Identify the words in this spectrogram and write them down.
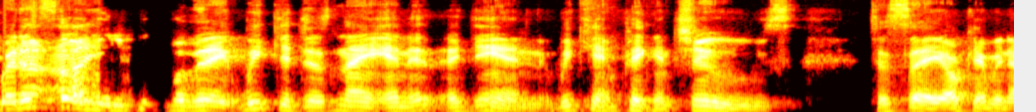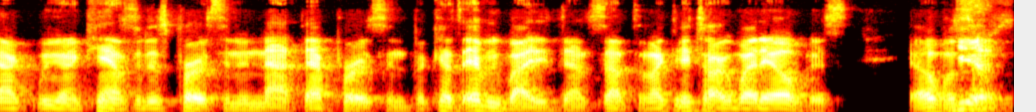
But it's so I, many people that we could just name, and it, again, we can't pick and choose to say, okay, we're not we're gonna cancel this person and not that person because everybody's done something. Like they talk about Elvis. Elvis yes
